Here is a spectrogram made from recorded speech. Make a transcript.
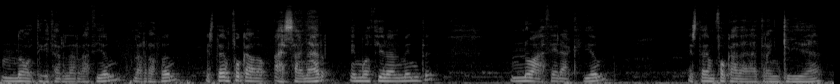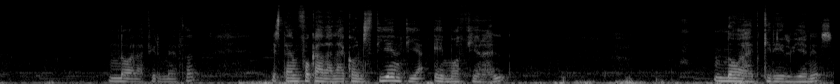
no a utilizar la razón, la razón. Está enfocado a sanar emocionalmente, no a hacer acción. Está enfocada a la tranquilidad, no a la firmeza. Está enfocada a la conciencia emocional, no a adquirir bienes.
